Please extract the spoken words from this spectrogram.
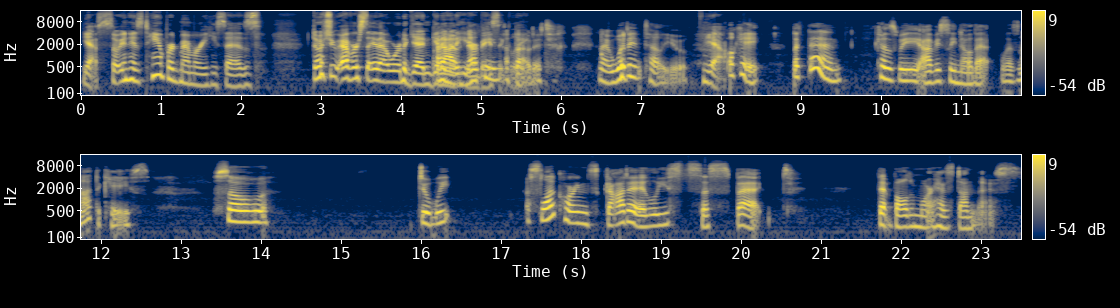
Yes. So in his tampered memory, he says, "Don't you ever say that word again. Get I out of here." nothing Basically. about it. And I wouldn't tell you. Yeah. Okay, but then, because we obviously know that was not the case, so do we. Slughorn's gotta at least suspect that Voldemort has done this.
